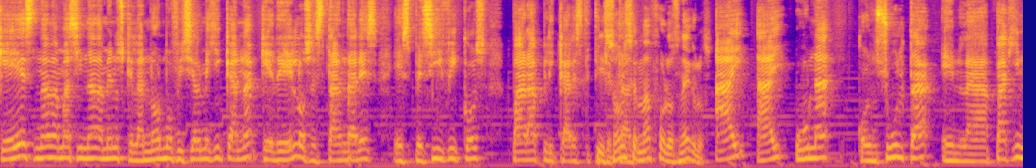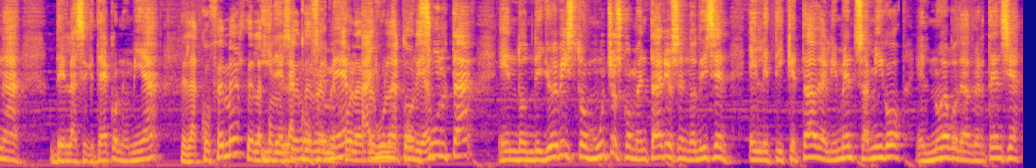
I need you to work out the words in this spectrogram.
que es nada más y nada menos que la norma oficial mexicana que dé los estándares específicos para aplicar este Y etiquetado. son semáforos negros. hay, hay una consulta en la página de la Secretaría de Economía De la COFEMER, de la y de la Comisión de, COFEMER Mejora hay una consulta en donde yo he visto muchos comentarios en donde dicen el etiquetado de alimentos, amigo, el nuevo de advertencia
